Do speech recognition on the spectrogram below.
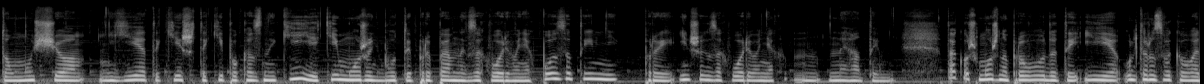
Тому що є такі ж такі показники, які можуть бути при певних захворюваннях позитивні, при інших захворюваннях негативні. Також можна проводити і ультразвукове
